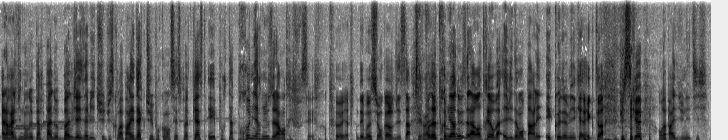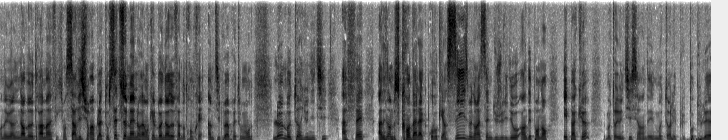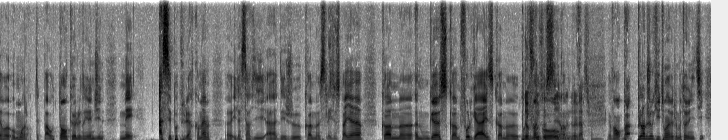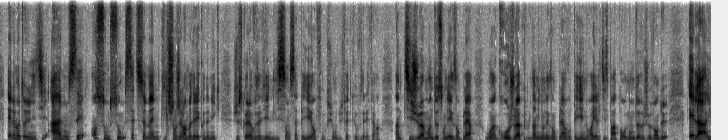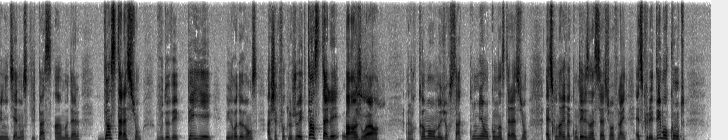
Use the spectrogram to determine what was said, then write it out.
Alors Alvin, on ne perd pas nos bonnes vieilles habitudes puisqu'on va parler d'actu pour commencer ce podcast et pour ta première news de la rentrée. C'est un peu, il y a plein d'émotions quand je dis ça. Pour notre première news de la rentrée, on va évidemment parler économique avec toi puisque on va parler d'Unity. On a eu un énorme drama, effectivement, servi sur un plateau cette semaine. Vraiment, quel bonheur de faire notre entrée un petit peu après tout le monde. Le moteur Unity a fait un énorme scandale, a provoqué un séisme dans la scène du jeu vidéo indépendant et pas que. Le moteur Unity, c'est un des moteurs les plus populaires euh, au monde. Alors, peut-être pas autant que le Unreal Engine, mais assez populaire quand même. Euh, il a servi à des jeux comme Slay the Spire, comme euh, Among Us, comme Fall Guys, comme euh, Pokémon Go, aussi, hein, comme nouvelle version. il y a vraiment voilà, plein de jeux qui tournent avec le moteur Unity. Et le moteur Unity a annoncé en Soum Soum cette semaine qu'ils changeaient leur modèle économique. Jusque-là, vous aviez une licence à payer en fonction du fait que vous allez faire un, un petit jeu à moins de 200 000 exemplaires ou un gros jeu à plus d'un million d'exemplaires. Vous payez une royalties par rapport au nombre de jeux vendus. Et là, Unity annonce qu'il passe à un modèle d'installation. Vous devez payer une redevance à chaque fois que le jeu est installé par un joueur. Alors comment on mesure ça? Combien on compte d'installations? Est-ce qu'on arrive à compter les installations offline? Est-ce que les démos comptent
